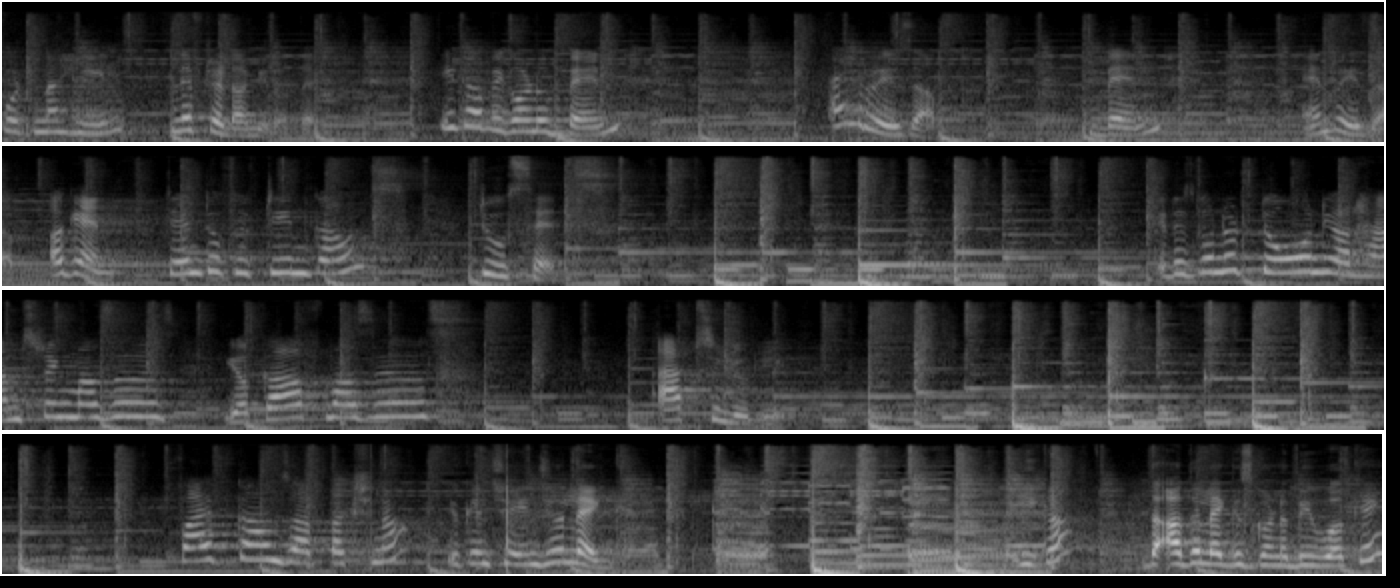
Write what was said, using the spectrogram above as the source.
ಫುಟ್ನ ಹೀಲ್ ಲಿಫ್ಟೆಡ್ ಆಗಿರುತ್ತೆ ಈಗ we gonna bend and raise up bend and raise up again ten to fifteen counts two sets It is going to tone your hamstring muscles, your calf muscles. Absolutely. Counts ಆದ ತಕ್ಷಣ you can change your leg ಈಗ the other leg is going be working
